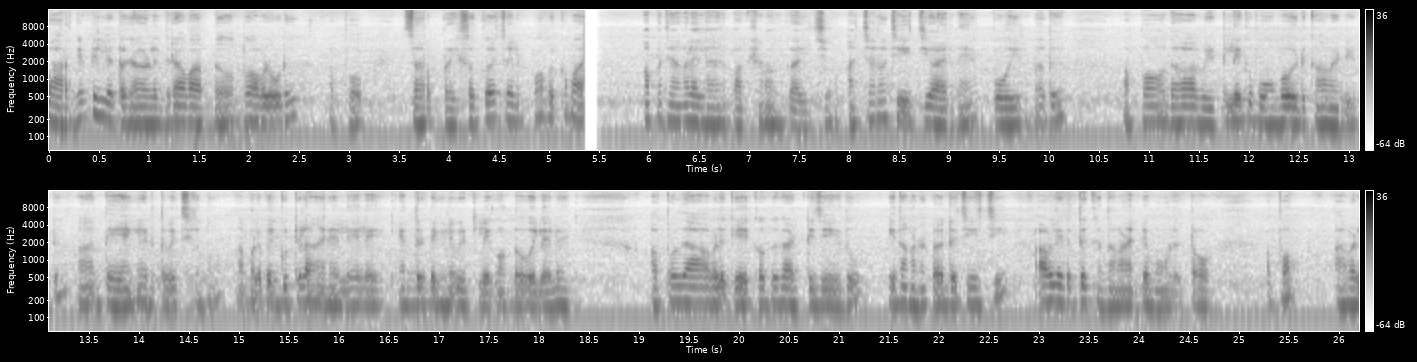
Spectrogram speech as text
പറഞ്ഞിട്ടില്ല കേട്ടോ ഞങ്ങൾ എന്തിനാ വന്നതെന്നും അവളോട്. അപ്പോൾ സർപ്രൈസൊക്കെ ചിലപ്പോൾ അവർക്ക് അപ്പം ഞങ്ങളെല്ലാവരും ഭക്ഷണമൊക്കെ കഴിച്ചു. അച്ഛനും ചേച്ചിയും ആയിരുന്നേ പോയിരുന്നത്. അപ്പോൾ ഇതാ വീട്ടിലേക്ക് പോകുമ്പോൾ എടുക്കാൻ വേണ്ടിയിട്ട് ആ തേങ്ങ എടുത്ത് വെച്ചിരുന്നു. നമ്മൾ പെൺകുട്ടികൾ അങ്ങനെയല്ലേ അല്ലേ? എന്തുണ്ടെങ്കിലും വീട്ടിലേക്ക് കൊണ്ടുപോകില്ലല്ലേ അപ്പോൾ ഇതാ അവൾ കേക്കൊക്കെ കട്ട് ചെയ്തു. ഇതാണ് കേട്ടോ എന്റെ ചേച്ചി. അവൾ എടുത്ത് വെക്കുന്നതാണ് എന്റെ മോൾ കേട്ടോ അപ്പം അവൾ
